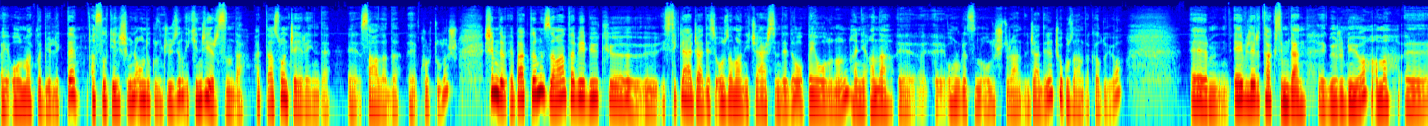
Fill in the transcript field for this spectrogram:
e, olmakla birlikte asıl gelişimini 19. yüzyılın ikinci yarısında hatta son çeyreğinde e, sağladı e, kurtuluş. Şimdi e, baktığımız zaman tabii büyük e, e, İstiklal Caddesi o zaman içerisinde de o Beyoğlu'nun hani ana e, e, omurgasını oluşturan caddenin çok uzağında kalıyor. E, evleri Taksim'den e, görünüyor ama e,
